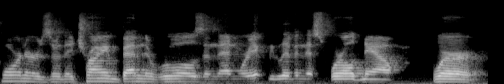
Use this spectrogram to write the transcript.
corners, or they try and bend the rules, and then we we live in this world now where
